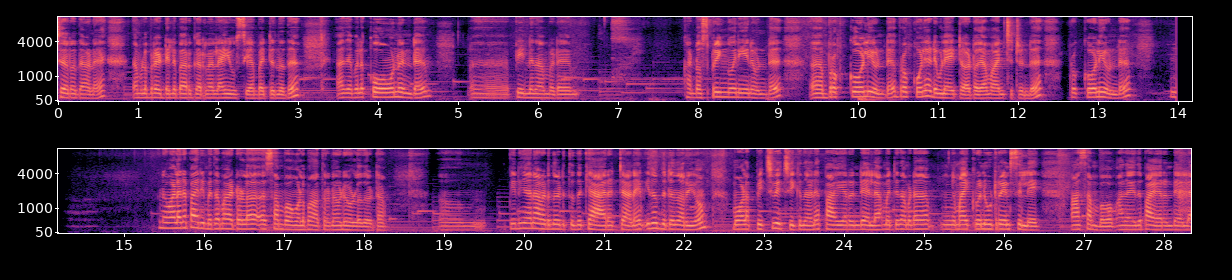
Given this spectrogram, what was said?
ചെറുതാണ്. നമ്മൾ ബ്രെഡിൽ ബർഗറിലെല്ലാം യൂസ് ചെയ്യാൻ പറ്റുന്നത്. അതേപോലെ കോണുണ്ട് പിന്നെ നമ്മുടെ കണ്ടോ സ്പ്രിംഗ് ഒനിയൻ ഉണ്ട് ബ്രൊക്കോളി ഉണ്ട്. ബ്രൊക്കോളി അടിപൊളിയായിട്ട് കേട്ടോ ഞാൻ വാങ്ങിച്ചിട്ടുണ്ട്. ബ്രൊക്കോളി ഉണ്ട്. വളരെ പരിമിതമായിട്ടുള്ള സംഭവങ്ങൾ മാത്രമാണ് ഇവിടെ ഉള്ളത് കേട്ടോ. പിന്നെ ഞാൻ അവിടെ നിന്ന് എടുത്തത് ക്യാരറ്റാണ്. ഇത് എന്തിട്ടെന്ന് അറിയോ? മുളപ്പിച്ച് വെച്ചിരിക്കുന്നതാണ്. പയറിന്റെ ഇല മറ്റേ നമ്മുടെ മൈക്രോ ന്യൂട്രിയൻസ് ഇല്ലേ? ആ സംഭവം. അതായത് പയറിന്റെ ഇല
